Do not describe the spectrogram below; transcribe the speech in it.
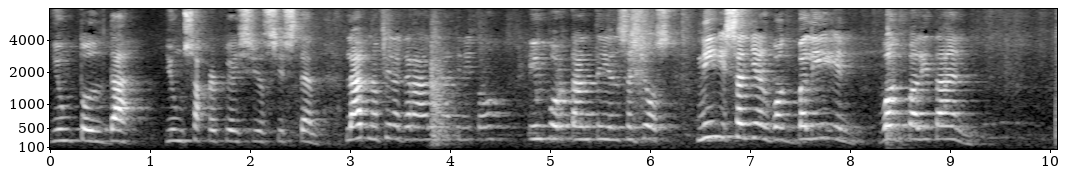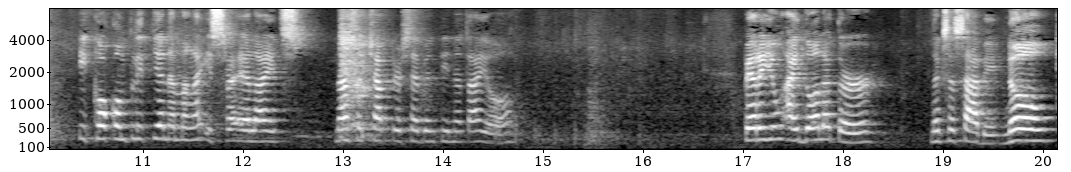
yung tulda, yung sacrificial system. Lahat ng pinag-aralan natin ito, importante yan sa Diyos. Ni isa niyan, wag baliin, wag palitan. Iko-complete yan ng mga Israelites. Nasa chapter 17 na tayo. Pero yung idolater, nagsasabi, no.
